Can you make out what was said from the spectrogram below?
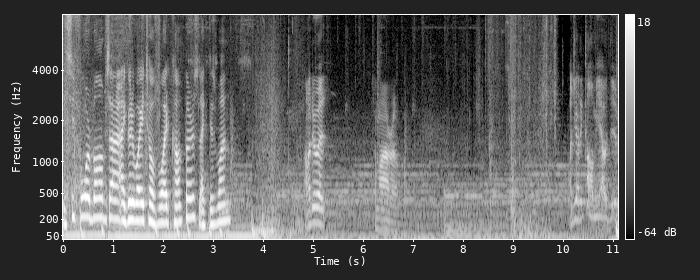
You see, four bombs are a good way to avoid compers like this one. Gonna do it tomorrow. Why'd you gotta call me out, dude?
